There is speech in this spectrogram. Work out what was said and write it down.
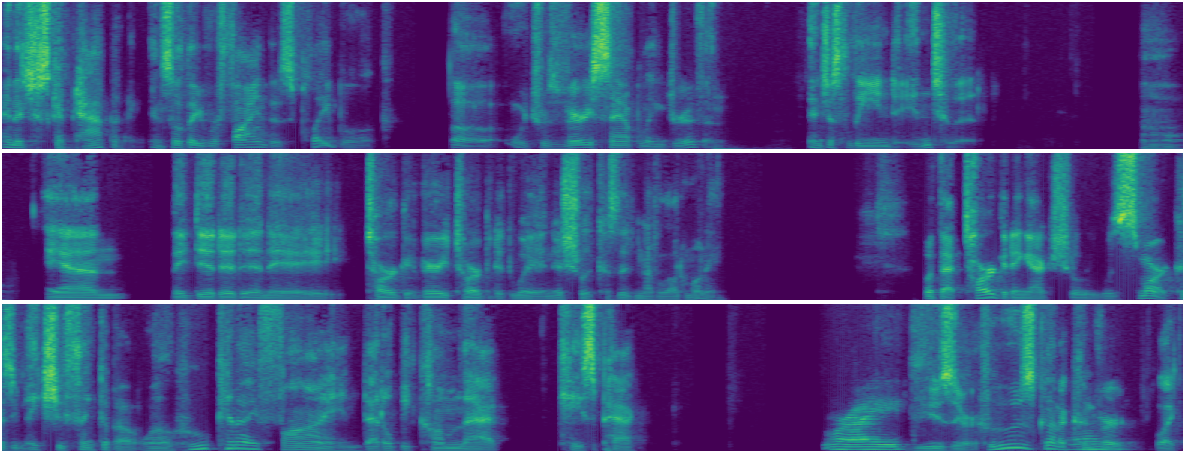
And it just kept happening. And so they refined this playbook, uh, which was very sampling driven and just leaned into it. Uh, and they did it in a target, very targeted way initially because they didn't have a lot of money but that targeting actually was smart because it makes you think about well who can i find that'll become that case pack right user who's going to convert like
